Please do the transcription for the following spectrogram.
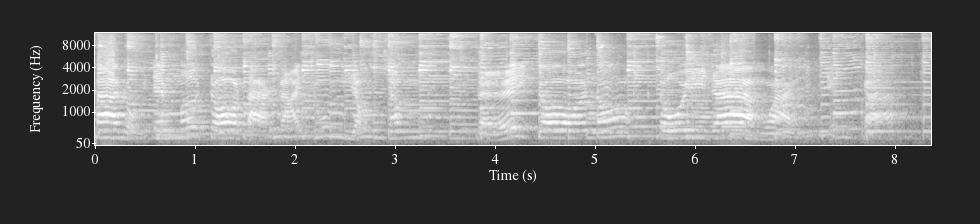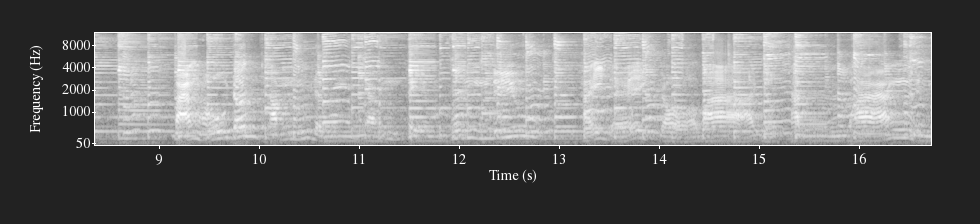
ba rồi đem mớ tro tàn rải xuống dòng sông. Để cho nó trôi ra ngoài bạn hữu đến thăm đừng nhận tiền phung điếu. Hãy để cho bà được thành bản lĩnh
